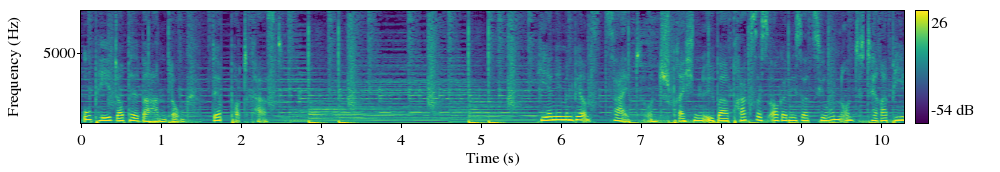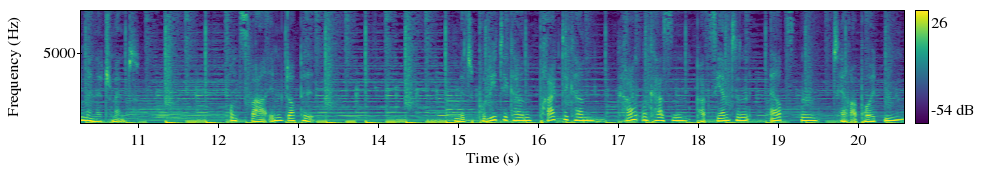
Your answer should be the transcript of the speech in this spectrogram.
UP Doppelbehandlung, der Podcast. Hier nehmen wir uns Zeit und sprechen über Praxisorganisation und Therapiemanagement. Und zwar im Doppel. Mit Politikern, Praktikern, Krankenkassen, Patienten, Ärzten, Therapeuten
